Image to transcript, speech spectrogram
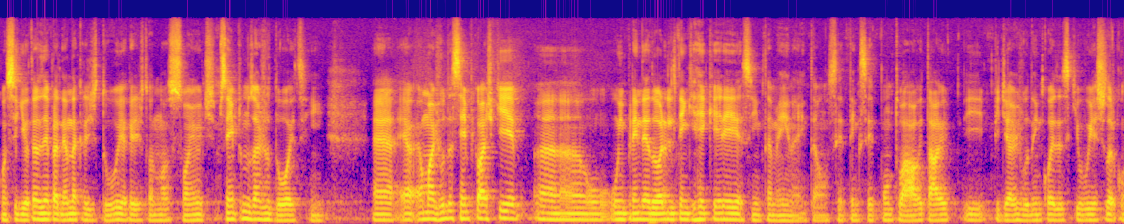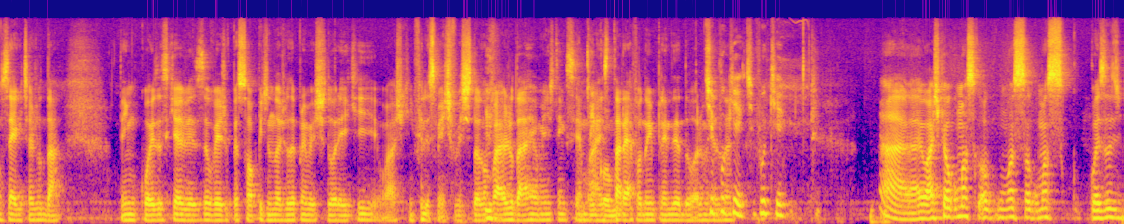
conseguiu trazer para dentro da Acreditou e acreditou no nosso sonho tipo, sempre nos ajudou, assim. É, é, é uma ajuda sempre que eu acho que uh, o, o, empreendedor ele tem que requerer assim também, né? Então você tem que ser pontual e tal e, e pedir ajuda em coisas que o investidor consegue te ajudar tem coisas que às vezes eu vejo o pessoal pedindo ajuda para o investidor aí que eu acho que infelizmente o investidor não vai ajudar, realmente tem que ser mais como. tarefa do empreendedor tipo mesmo. Tipo o quê? Tipo o quê? Ah, eu acho que algumas, algumas, algumas coisas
